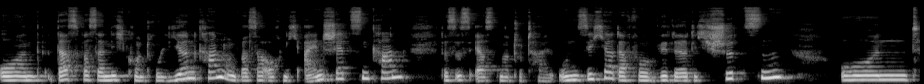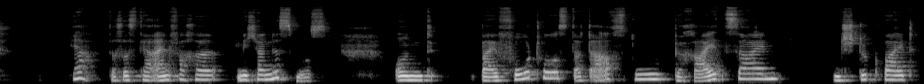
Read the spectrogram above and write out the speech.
und das, was er nicht kontrollieren kann und was er auch nicht einschätzen kann, das ist erstmal total unsicher. Davor wird er dich schützen. Und ja, das ist der einfache Mechanismus. Und bei Fotos, da darfst du bereit sein, ein Stück weit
